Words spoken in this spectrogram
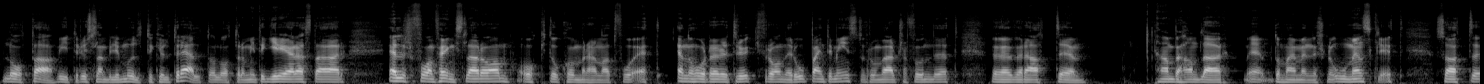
låta Vitryssland bli multikulturellt och låta dem integreras där, eller så får han fängsla dem och då kommer han att få ett ännu hårdare tryck från Europa, inte minst, och från världssamfundet över att eh, han behandlar eh, de här människorna omänskligt. Så att eh,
